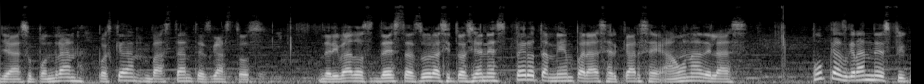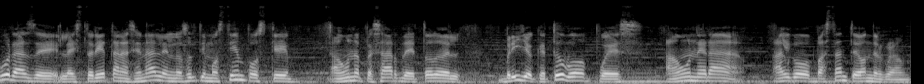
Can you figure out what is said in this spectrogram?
ya supondrán pues quedan bastantes gastos derivados de estas duras situaciones, pero también para acercarse a una de las pocas grandes figuras de la historieta nacional en los últimos tiempos que aún a pesar de todo el brillo que tuvo, pues aún era algo bastante underground.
